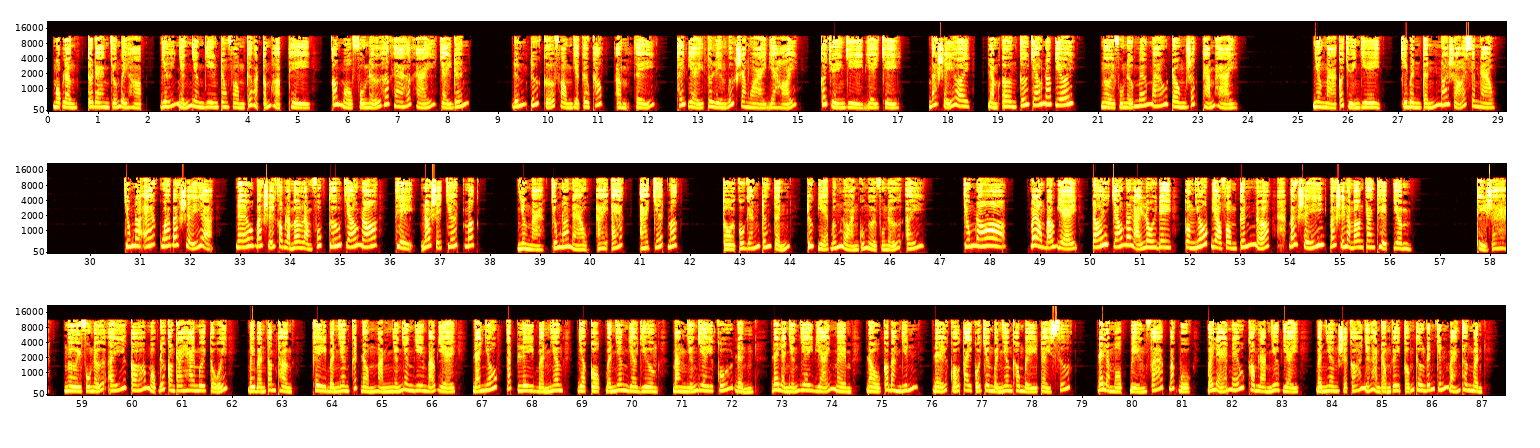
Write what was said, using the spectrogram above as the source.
Một lần tôi đang chuẩn bị họp với những nhân viên trong phòng kế hoạch tổng hợp thì có một phụ nữ hớt ha hớt hải chạy đến, đứng trước cửa phòng và kêu khóc, ầm ỉ. Thấy vậy tôi liền bước ra ngoài và hỏi, có chuyện gì vậy chị? Bác sĩ ơi, làm ơn cứu cháu nó với. Người phụ nữ méo máu trông rất thảm hại. Nhưng mà có chuyện gì? Chị bình tĩnh nói rõ xem nào. Chúng nó ác quá bác sĩ à. Nếu bác sĩ không làm ơn làm phúc cứu cháu nó, thì nó sẽ chết mất. Nhưng mà chúng nó nào, ai ác, ai chết mất. Tôi cố gắng trấn tĩnh trước vẻ bấn loạn của người phụ nữ ấy. Chúng nó, mấy ông bảo vệ, trói cháu nó lại lôi đi, còn nhốt vào phòng kính nữa. Bác sĩ, bác sĩ làm ơn can thiệp dùm. Thì ra, người phụ nữ ấy có một đứa con trai 20 tuổi, bị bệnh tâm thần, khi bệnh nhân kích động mạnh những nhân viên bảo vệ đã nhốt cách ly bệnh nhân và cột bệnh nhân vào giường bằng những dây cố định. Đây là những dây giải mềm, đầu có băng dính, để cổ tay cổ chân bệnh nhân không bị trầy xước. Đây là một biện pháp bắt buộc bởi lẽ nếu không làm như vậy, bệnh nhân sẽ có những hành động gây tổn thương đến chính bản thân mình.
